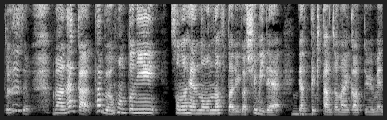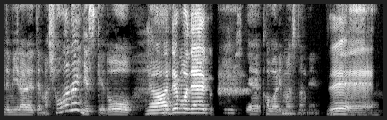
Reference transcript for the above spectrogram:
本当ですよ。まあなんか多分本当にその辺の女二人が趣味でやってきたんじゃないかっていう目で見られて、まあしょうがないんですけど、いやーでもね、して変わりましたね。ええ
